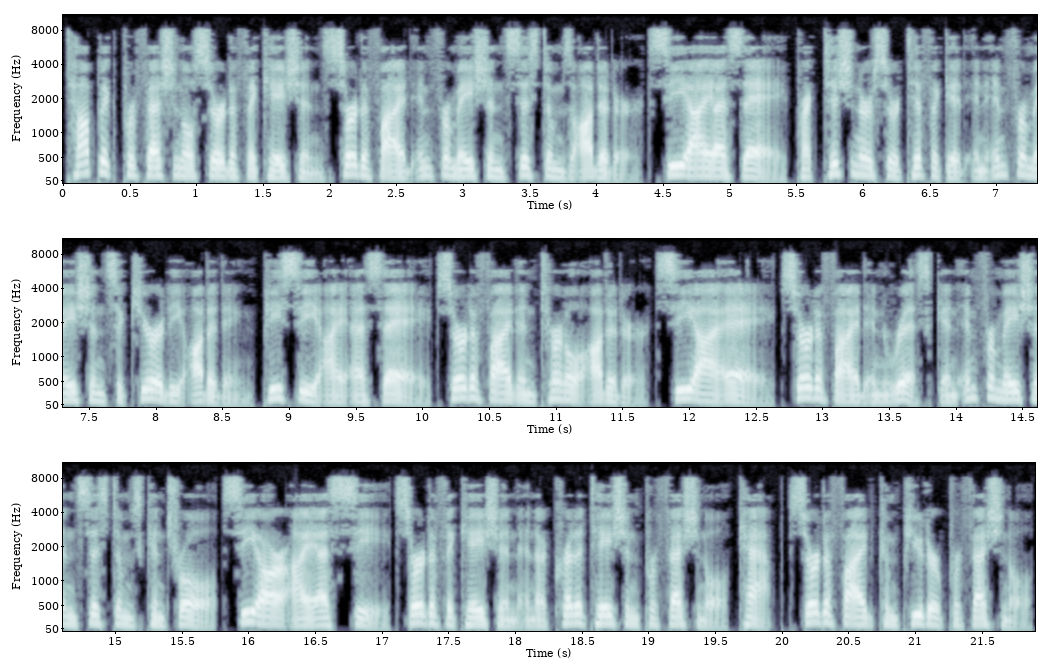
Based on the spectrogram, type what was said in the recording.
Topic professional certifications. Certified Information Systems Auditor CISA Practitioner Certificate in Information Security Auditing PCISA Certified Internal Auditor CIA Certified in Risk and Information Systems Control CRISC Certification and Accreditation Professional CAP Certified Computer Professional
